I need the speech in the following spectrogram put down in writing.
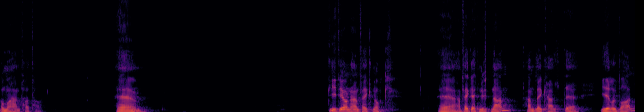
Da må han ta tak. Eh, Gideon han fikk nok eh, Han fikk et nytt navn. Han ble kalt eh, Jerubal.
